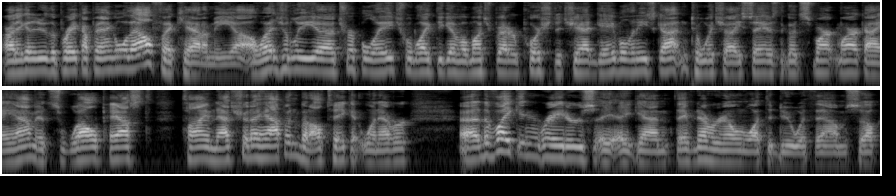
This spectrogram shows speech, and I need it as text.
Are they going to do the breakup angle with Alpha Academy? Uh, allegedly, uh, Triple H would like to give a much better push to Chad Gable than he's gotten, to which I say, as the good smart mark I am, it's well past time that should have happened, but I'll take it whenever. Uh, the Viking Raiders, again, they've never known what to do with them, so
